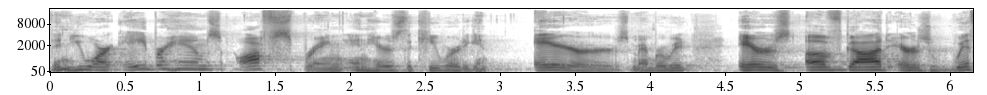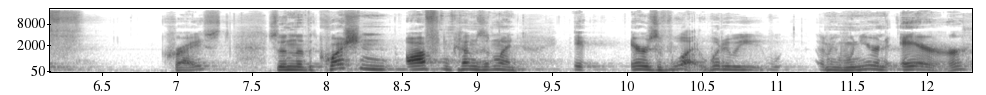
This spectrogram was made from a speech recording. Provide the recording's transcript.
then you are Abraham's offspring, and here's the key word again heirs. Remember, we, heirs of God, heirs with Christ. So then the question often comes in mind heirs of what? What do we, I mean, when you're an heir,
